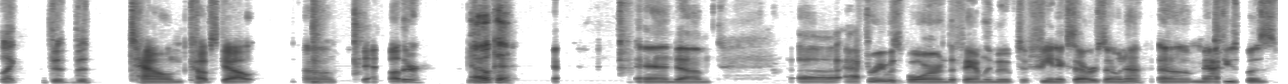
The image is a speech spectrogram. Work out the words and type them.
like the the town Cub Scout um, mother. you know? Okay. And um, uh, after he was born, the family moved to Phoenix, Arizona. Um, Mathews was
